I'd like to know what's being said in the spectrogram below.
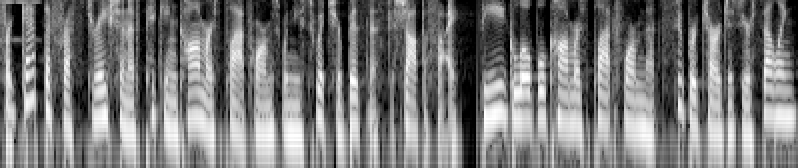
Forget the frustration of picking commerce platforms when you switch your business to Shopify, the global commerce platform that supercharges your selling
